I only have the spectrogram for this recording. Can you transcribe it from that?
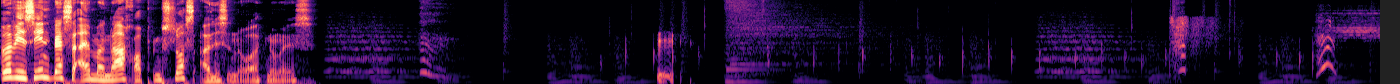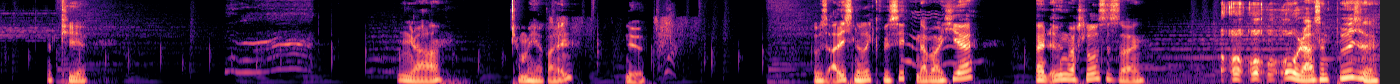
Aber wir sehen besser einmal nach, ob im Schloss alles in Ordnung ist. Okay. Ja. Kann man hier rein? Nö. Das ist alles nur Requisiten, aber hier scheint irgendwas los zu sein. Oh, oh, oh, oh, da sind Böse.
